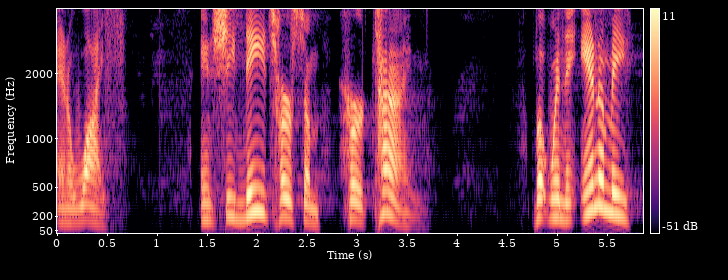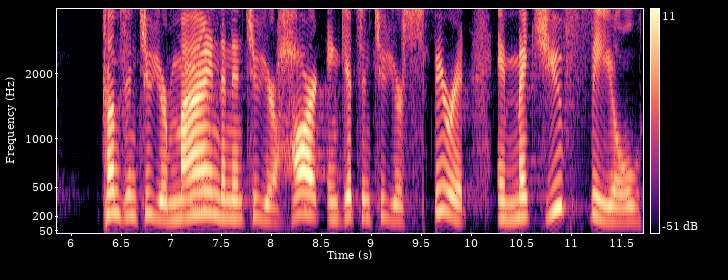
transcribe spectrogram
and a wife. And she needs her some her time. But when the enemy comes into your mind and into your heart and gets into your spirit and makes you feel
